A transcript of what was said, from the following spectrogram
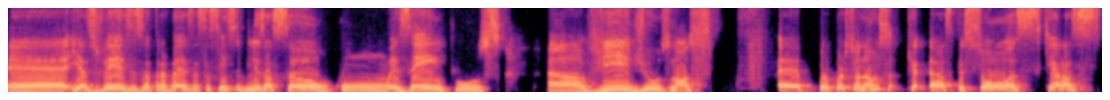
É, e às vezes, através dessa sensibilização, com exemplos, uh, vídeos, nós é, proporcionamos que as pessoas que elas,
